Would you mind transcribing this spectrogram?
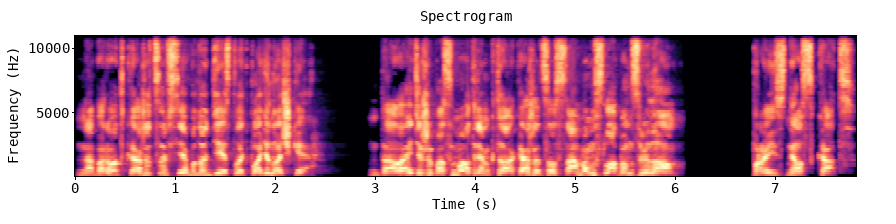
Наоборот, кажется, все будут действовать поодиночке. «Давайте же посмотрим, кто окажется самым слабым звеном», – произнес Кат.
